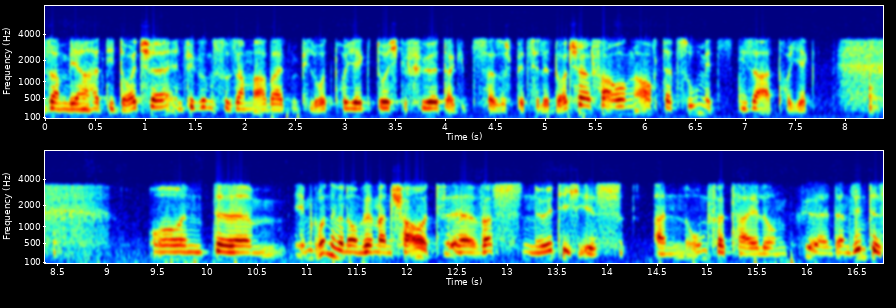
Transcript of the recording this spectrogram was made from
Sambia hat die deutsche Entwicklungszusammenarbeit ein Pilotprojekt durchgeführt. Da gibt es also spezielle deutsche Erfahrungen auch dazu mit dieser Art Projekten. Und ähm, im Grunde genommen, wenn man schaut, äh, was nötig ist an Umverteilung, äh, dann sind es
